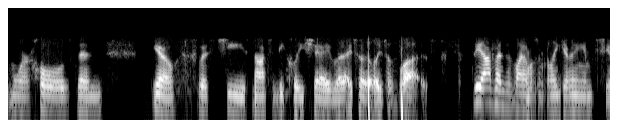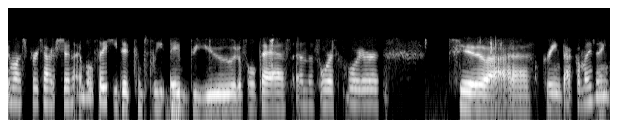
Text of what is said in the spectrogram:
more holes than, you know, Swiss cheese, not to be cliche, but I totally just was. The offensive line wasn't really giving him too much protection. I will say he did complete a beautiful pass in the fourth quarter to uh Green Beckham, I think.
